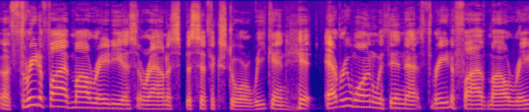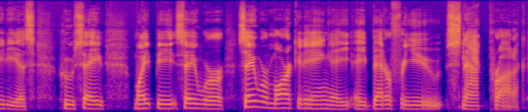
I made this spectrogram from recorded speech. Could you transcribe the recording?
a three to five mile radius around a specific store, we can hit everyone within that three to five mile radius who say might be say we're say we're marketing a, a better for you snack product.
